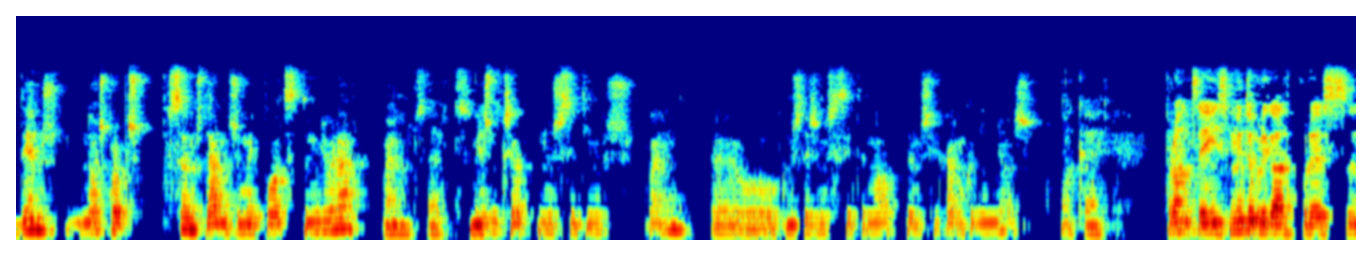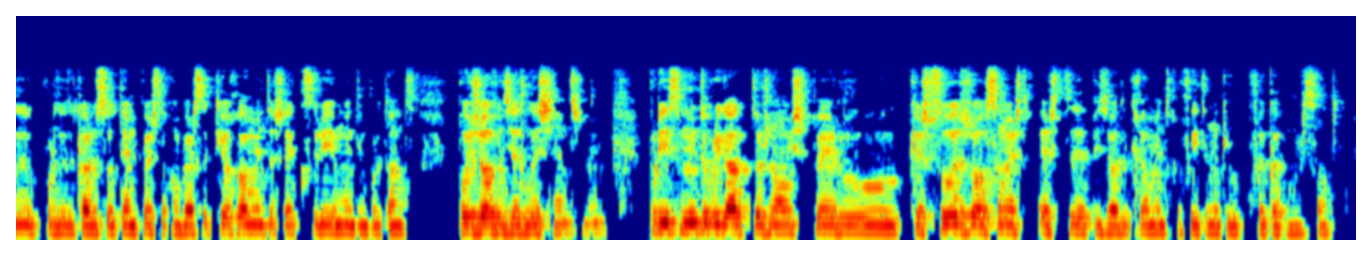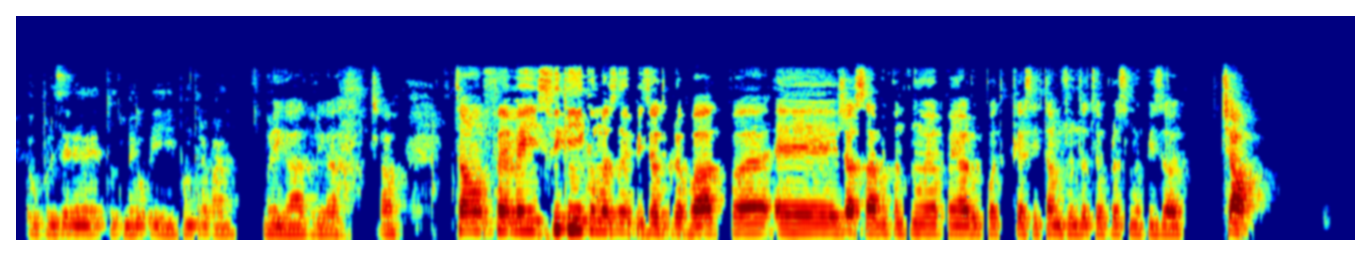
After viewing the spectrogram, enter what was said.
demos, nós próprios possamos dar-nos uma hipótese de melhorar. É? Mesmo que já nos sentimos bem uh, ou que nos estejamos a sentir mal, podemos ficar um bocadinho melhores. Ok. Pronto, é isso. Muito obrigado por, esse, por dedicar o seu tempo a esta conversa, que eu realmente achei que seria muito importante para os jovens e adolescentes. Né? Por isso, muito obrigado, Dr. João, e espero que as pessoas ouçam este, este episódio que realmente reflitam naquilo que foi cá conversado. O prazer é todo meu e bom trabalho. Obrigado, obrigado. Tchau. Então, fama, é isso. Fiquem aí com mais um episódio gravado. Pá. É, já sabem, continuem a apanhar o podcast e estamos juntos até o próximo episódio. Tchau.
